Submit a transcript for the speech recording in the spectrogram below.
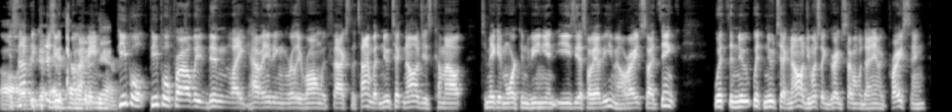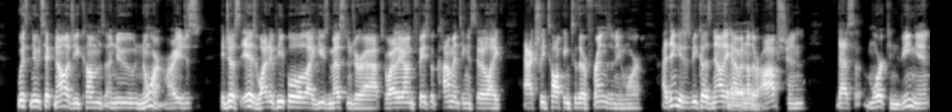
Oh, it's not because day, you. I mean, people people probably didn't like have anything really wrong with fax at the time, but new technologies come out to make it more convenient, easy. That's why we have email, right? So I think with the new with new technology, much like Greg's talking about with dynamic pricing, with new technology comes a new norm, right? It just it just is. Why do people like use messenger apps? Why are they on Facebook commenting instead of like actually talking to their friends anymore? I think it's just because now they have yeah. another option that's more convenient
